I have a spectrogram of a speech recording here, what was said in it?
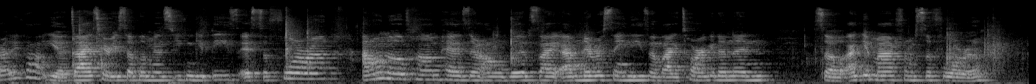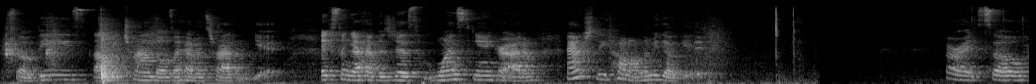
are they called? Yeah, dietary supplements. You can get these at Sephora. I don't know if Hum has their own website. I've never seen these in like Target or nothing. So I get mine from Sephora. So these, I'll be trying those. I haven't tried them yet. Next thing I have is just one skincare item. Actually, hold on, let me go get it. All right, so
